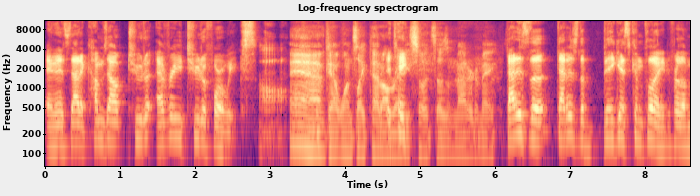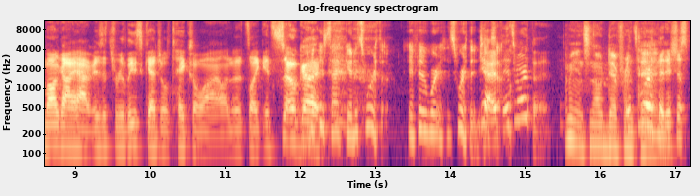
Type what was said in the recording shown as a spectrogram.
and it's that it comes out two to every two to four weeks. Oh, Yeah, I've got ones like that already, takes- so it doesn't matter to me. That is the that is the biggest complaint for the manga I have is its release schedule takes a while, and it's like it's so good. it's that good, it's worth it. If it worth, it's worth it. Yeah, takes it's, it's worth it. I mean, it's no different It's than worth it. It's just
